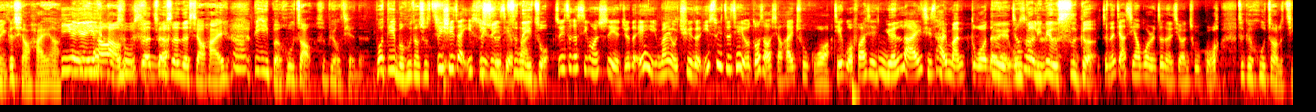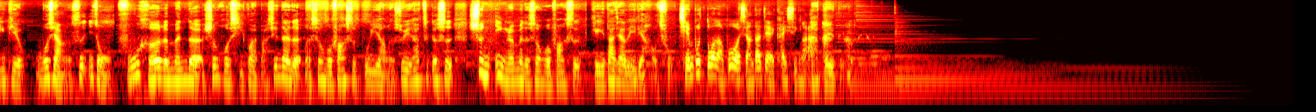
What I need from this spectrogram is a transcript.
每个小孩啊，一月一号出生的出生的小孩，第一本护照是不用钱的。不过第一本护照是必须在一岁之前之内做。所以这个新闻室也觉得，哎，蛮有趣的。一岁之前有多少小孩出国、啊？结果发现原来其实还蛮多的，对，五就是个里面有四个。只能讲新加坡人真的很喜欢出国。这个护照的津贴，我想是一种符合人们的生活习惯吧。现在的生活方式不一样了，所以它这个是顺应人们的生活方式，给大家的一点好处钱不多了，不过我想大家也开心啦。啊。对对。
